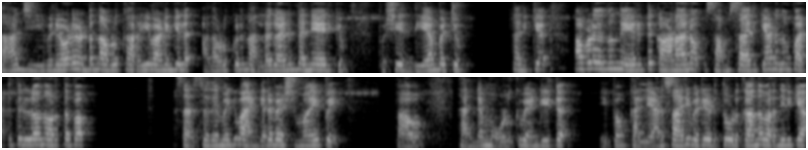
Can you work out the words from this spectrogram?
താൻ ജീവനോടെ ഉണ്ടെന്ന് അവൾക്ക് അറിയുവാണെങ്കിൽ അത് അവൾക്കൊരു നല്ല കാര്യം തന്നെയായിരിക്കും. പക്ഷെ എന്ത് ചെയ്യാൻ പറ്റും? തനിക്ക് അവളെ ഒന്നും നേരിട്ട് കാണാനോ സംസാരിക്കാനൊന്നും പറ്റത്തില്ലോ എന്ന് ഓർത്തപ്പം സരസ്വതിയമ്മയ്ക്ക് ഭയങ്കര വിഷമമായി പോയി പാവം തന്റെ മോൾക്ക് വേണ്ടിയിട്ട് ഇപ്പം കല്യാണ സാരി വരെ എടുത്തു കൊടുക്കാന്ന് പറഞ്ഞിരിക്കുക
